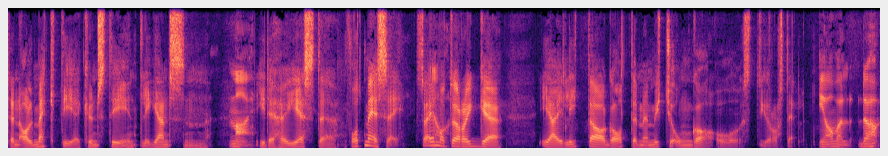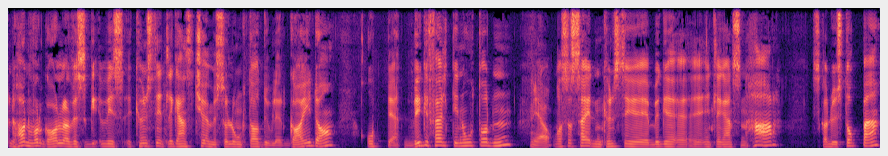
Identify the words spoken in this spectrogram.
den allmektige kunstige intelligensen Nei. i det høyeste fått med seg, så jeg måtte rygge i ei lita gate med mykje unger å styre og stell. Ja vel, det, det hadde vært galere hvis, hvis kunstig intelligens kjem så langt at du blir guida opp i et byggefelt i Notodden, Ja. og så sier den kunstige byggeintelligensen her skal du stoppe,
